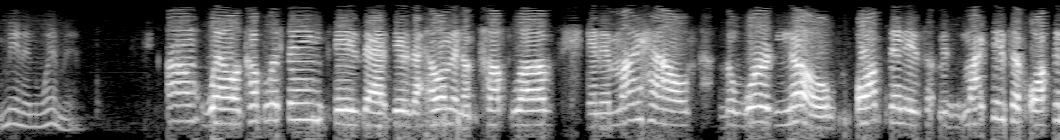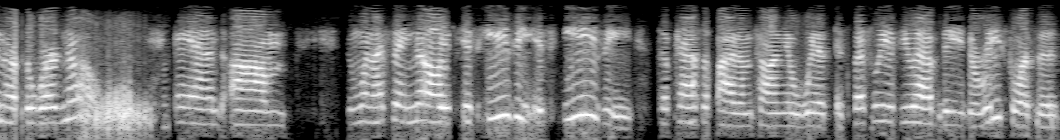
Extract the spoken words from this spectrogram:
men and women? Um, well, a couple of things is that there's an element of tough love, and in my house, the word no often is. My kids have often heard the word no, and um, when I say no, it's, it's easy. It's easy to pacify them, Tanya, with especially if you have the the resources.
